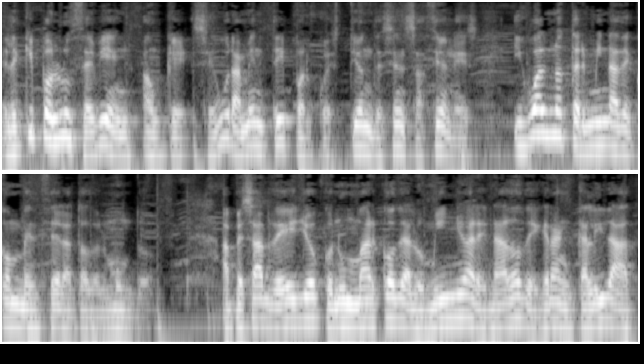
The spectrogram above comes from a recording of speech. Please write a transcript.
El equipo luce bien, aunque seguramente y por cuestión de sensaciones, igual no termina de convencer a todo el mundo. A pesar de ello, con un marco de aluminio arenado de gran calidad,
